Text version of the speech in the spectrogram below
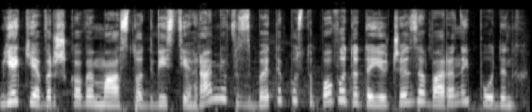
М'яке вершкове масло 200 г збити поступово додаючи заварений пудинг.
